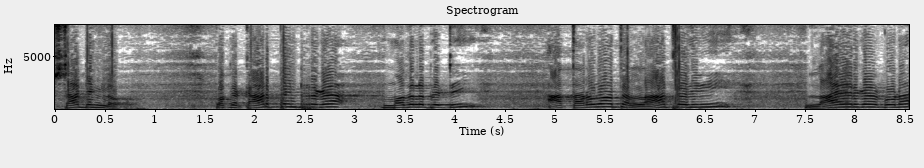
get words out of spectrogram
స్టార్టింగ్లో. ఒక కార్పెంటర్గా మొదలుపెట్టి ఆ తర్వాత లా చదివి లాయర్గా కూడా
